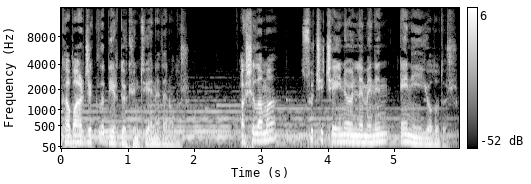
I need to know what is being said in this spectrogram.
kabarcıklı bir döküntüye neden olur. Aşılama, su çiçeğini önlemenin en iyi yoludur.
